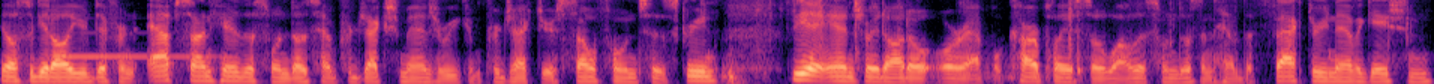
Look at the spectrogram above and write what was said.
You also get all your different apps on here. This one does have projection manager where you can project your cell phone to the screen via Android Auto or Apple CarPlay. So while this one doesn't have the factory navigation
